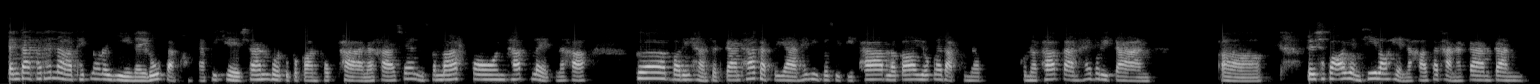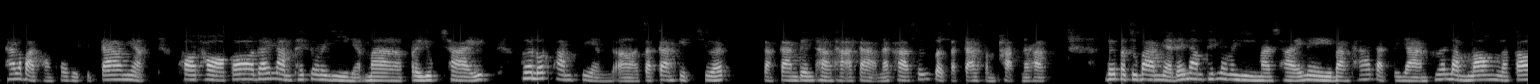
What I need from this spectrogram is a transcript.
เป็นการพัฒนาเทคโนโลยีในรูปแบบของแอปพลิเคชันบนอุปกรณ์พกพานะคะ เช่นสมาร์ทโฟนแท็บเล็ตนะคะ เพื่อบริหารจัดการท่าอากาศยานให้มีประสิทธิภาพ แล้วก็ยกระดับคุณคุณภาพการให้บริการ โดยเฉพาะอย่างที่เราเห็นนะคะสถานการณ์การแพร่ระบาดของโควิด -19 เนี่ยทอทอก็ได้นำเทคโนโลยีเนี่ยมาประยุกต์ใช้เพื่อลดความเสี่ยงจากการติดเชื้อจากการเดินทางทางอากาศนะคะ ซึ่งเกิดจากการสัมผัสนะคะ โดยปัจจุบันเนี่ยได้นำเทคโนโลยีมาใช้ในบางท่าอากาศยาน เพื่อนำล่องแล้วก็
